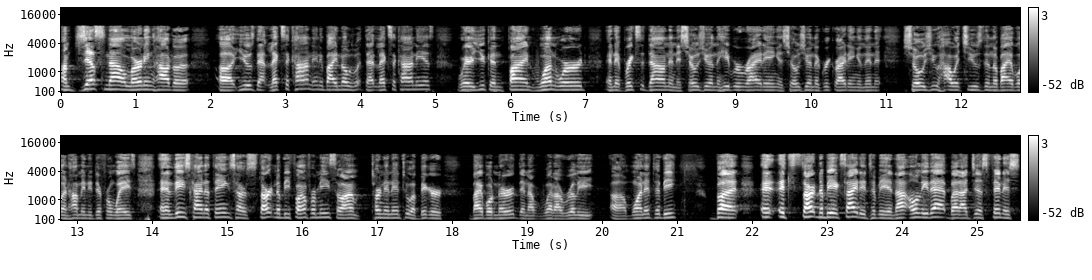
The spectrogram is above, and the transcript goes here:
I'm just now learning how to uh, use that lexicon. Anybody knows what that lexicon is? Where you can find one word and it breaks it down and it shows you in the Hebrew writing, it shows you in the Greek writing, and then it shows you how it's used in the Bible and how many different ways. And these kind of things are starting to be fun for me, so I'm turning into a bigger Bible nerd than I, what I really uh, wanted to be. But it, it's starting to be exciting to me. And not only that, but I just finished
